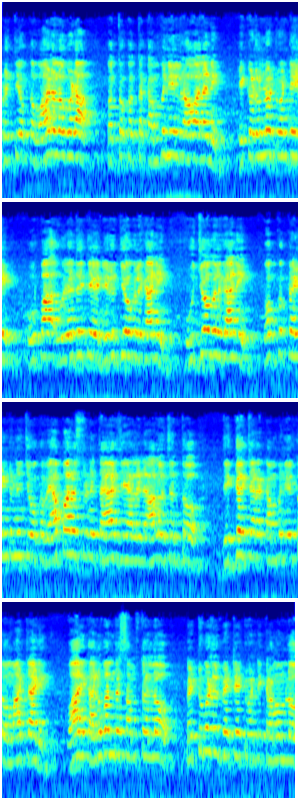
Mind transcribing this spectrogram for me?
ప్రతి ఒక్క వాడలో కూడా కొత్త కొత్త కంపెనీలు రావాలని ఇక్కడ ఉన్నటువంటి ఉపా ఏదైతే నిరుద్యోగులు కానీ ఉద్యోగులు కానీ ఒక్కొక్క ఇంటి నుంచి ఒక వ్యాపారస్తుడిని తయారు చేయాలనే ఆలోచనతో దిగ్గజర కంపెనీలతో మాట్లాడి వారికి అనుబంధ సంస్థల్లో పెట్టుబడులు పెట్టేటువంటి క్రమంలో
